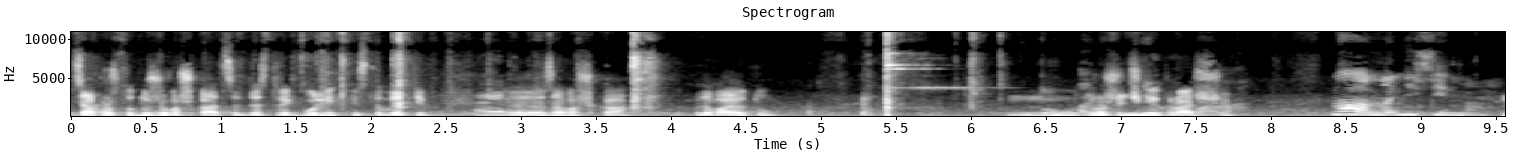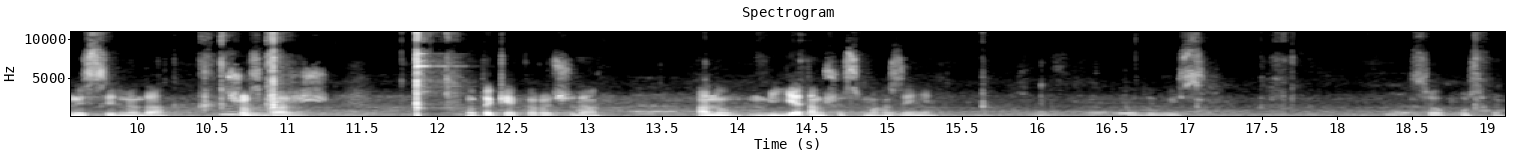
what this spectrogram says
Ця просто дуже важка. Це для стрейкбольних пістолетів е, заважка. Давай оту. Ну, Она трошечки краще. попала. Но она не сильно. Не сильно, так? Да? Що скажеш? Ну таке, коротше, да? А ну, є там щось в магазині? Подивись. Все, пусто.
